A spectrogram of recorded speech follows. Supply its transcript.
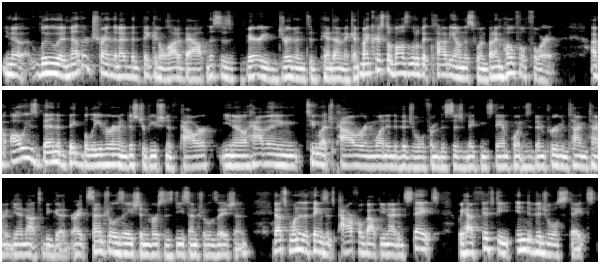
You know, Lou, another trend that I've been thinking a lot about, and this is very driven to the pandemic, and my crystal ball is a little bit cloudy on this one, but I'm hopeful for it. I've always been a big believer in distribution of power. You know, having too much power in one individual from a decision making standpoint has been proven time and time again not to be good, right? Centralization versus decentralization. That's one of the things that's powerful about the United States. We have 50 individual states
